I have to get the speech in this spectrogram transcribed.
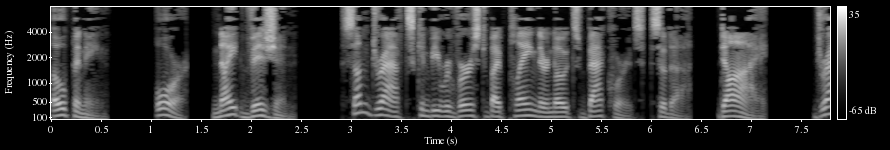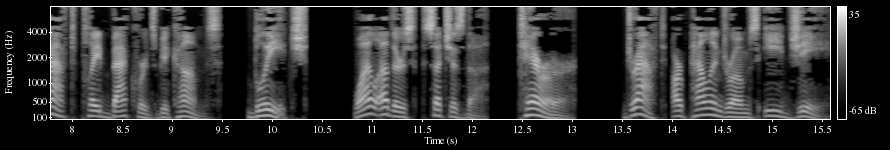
opening or night vision. Some drafts can be reversed by playing their notes backwards, so the dye draft played backwards becomes bleach, while others, such as the terror draft, are palindromes e.g.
